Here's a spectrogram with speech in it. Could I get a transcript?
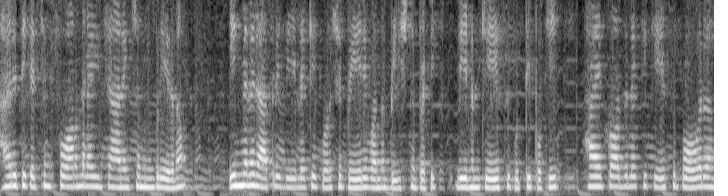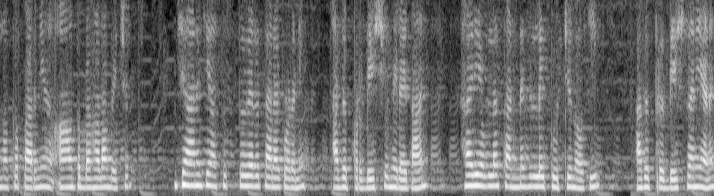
ഹരി തികച്ചും ഫോർമലായി ജാനകിക്ക് മുൻപിലിരുന്നു. ഇന്നലെ രാത്രി വീട്ടിലേക്ക് കുറച്ച് പേര് വന്ന് ഭീഷണിപ്പെട്ടി. വീണ്ടും കേസ് കുത്തിപ്പൊക്കി. ഹൈക്കോടതിയിലേക്ക് കേസ് പോകരുതെന്നൊക്കെ പറഞ്ഞ് ആകെ ബഹളം വെച്ചു. ജാനകി അസ്വസ്ഥതയുടെ തല കുടഞ്ഞു. അത് പ്രതീക്ഷിക്കുന്നില്ല താൻ. ഹരി അവളുടെ കണ്ണുകളിലേക്ക് ഉറ്റുനോക്കി അത് പ്രതീക്ഷ തന്നെയാണ്.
